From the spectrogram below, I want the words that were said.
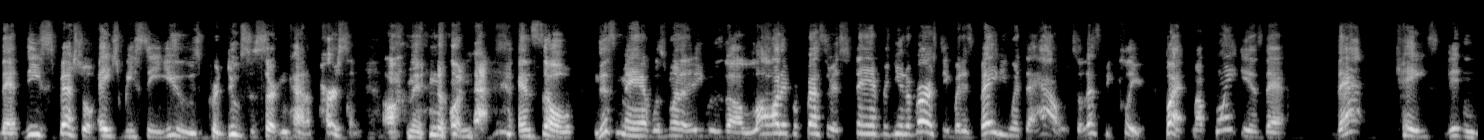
that these special HBCUs produce a certain kind of person. No, not. And so, this man was one of he was a lauded professor at Stanford University, but his baby went to Howard. So let's be clear. But my point is that that case didn't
